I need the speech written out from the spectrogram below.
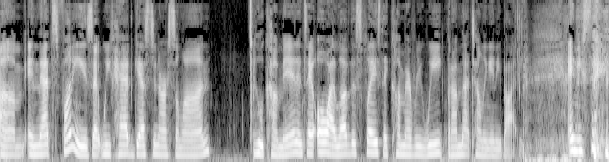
Um, and that's funny is that we've had guests in our salon who come in and say, "Oh, I love this place. They come every week, but I'm not telling anybody." And you say,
